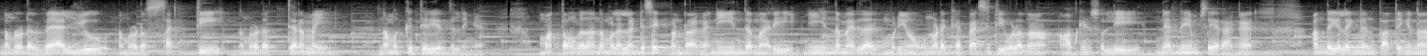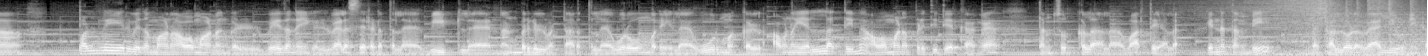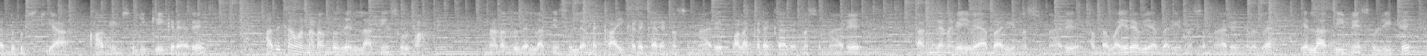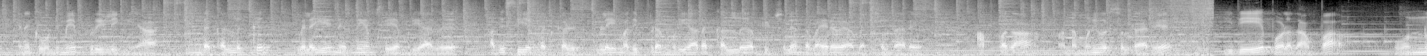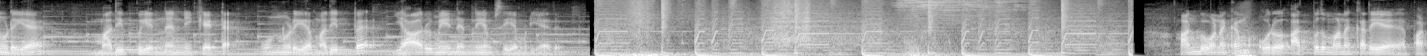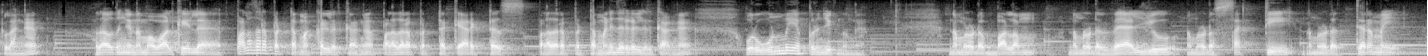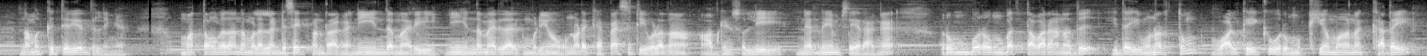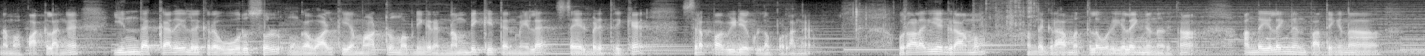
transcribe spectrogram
நம்மளோட வேல்யூ நம்மளோட சக்தி நம்மளோட திறமை நமக்கு தெரியறது இல்லைங்க மற்றவங்க தான் நம்மளெல்லாம் டிசைட் பண்ணுறாங்க நீ இந்த மாதிரி நீ இந்த மாதிரி தான் இருக்க முடியும் உன்னோட கெப்பாசிட்டி இவ்வளோ தான் அப்படின்னு சொல்லி நிர்ணயம் செய்கிறாங்க அந்த இளைஞன் பார்த்தீங்கன்னா பல்வேறு விதமான அவமானங்கள் வேதனைகள் வேலை செய்கிற இடத்துல வீட்டில் நண்பர்கள் வட்டாரத்தில் உறவு முறையில் ஊர் மக்கள் அவனை எல்லாத்தையுமே அவமானப்படுத்திகிட்டே இருக்காங்க தன் சொற்களால் வார்த்தையால். என்ன தம்பி இந்த கல்லோட வேல்யூ நீ கண்டுபிடிச்சிட்டியா அப்படின்னு சொல்லி கேட்குறாரு அதுக்கு அவன் நடந்தது எல்லாத்தையும் சொல்கிறான் நடந்தது எல்லாத்தையும் சொல்லி அந்த காய் கடைக்காரர் என்ன சொன்னார் பழக்கடைக்காரர் என்ன சொன்னார் தங்க நகை வியாபாரி என்ன சொன்னார் அந்த வைர வியாபாரி என்ன சொன்னாருங்கிறத எல்லாத்தையுமே சொல்லிவிட்டு எனக்கு ஒன்றுமே புரியலிங்கய்யா. இந்த கல்லுக்கு விலையே நிர்ணயம் செய்ய முடியாது. அதிசய கற்கள் விலை மதிப்பிட முடியாத கல் அப்படின்னு சொல்லி அந்த வைர வியாபாரி சொல்கிறாரு அப்போ தான் அந்த முனிவர் சொல்கிறாரு இதே போல தான்ப்பா உன்னுடைய மதிப்பு என்னன்னு நீ கேட்ட. உன்னுடைய மதிப்பை யாருமே நிர்ணயம் செய்ய முடியாது. அன்பு வணக்கம். ஒரு அற்புதமான கதையை பார்க்கலாங்க. அதாவதுங்க நம்ம வாழ்க்கையில் பலதரப்பட்ட மக்கள் இருக்காங்க. பலதரப்பட்ட கேரக்டர்ஸ் பலதரப்பட்ட மனிதர்கள் இருக்காங்க. ஒரு உண்மையை புரிஞ்சுக்கணுங்க. நம்மளோட பலம் நம்மளோட வேல்யூ நம்மளோட சக்தி நம்மளோட திறமை நமக்கு தெரியறதில்லைங்க. மற்றவங்க தான் நம்மளெல்லாம் டிசைட் பண்ணுறாங்க நீ இந்த மாதிரி நீ இந்த மாதிரி தான் இருக்க முடியும் உன்னோட கெப்பாசிட்டி இவ்வளோ தான் அப்படின்னு சொல்லி நிர்ணயம் செய்கிறாங்க ரொம்ப ரொம்ப தவறானது. இதை உணர்த்தும் வாழ்க்கைக்கு ஒரு முக்கியமான கதை நம்ம பார்க்கலாங்க. இந்த கதையில் இருக்கிற ஒரு சொல் உங்கள் வாழ்க்கையை மாற்றும் அப்படிங்கிற நம்பிக்கை தன்மையில் செயல்படுத்தியிருக்கேன் சிறப்பாக வீடியோக்குள்ளே போகலாங்க ஒரு அழகிய கிராமம். அந்த கிராமத்தில் ஒரு இளைஞன் இருக்கான். அந்த இளைஞன் பார்த்திங்கன்னா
